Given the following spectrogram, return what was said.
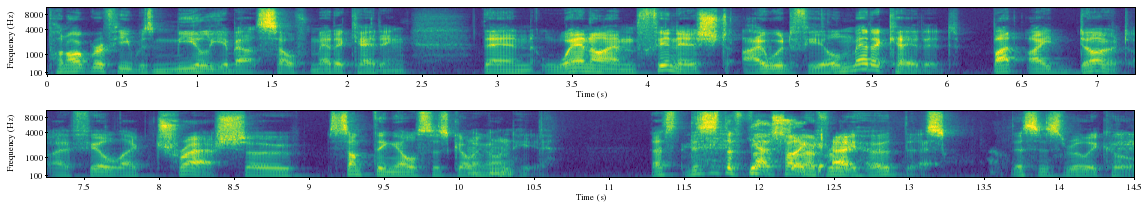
pornography was merely about self medicating, then when I'm finished, I would feel medicated. But I don't. I feel like trash. So, something else is going mm-hmm. on here. That's This is the first time like, I've really I, heard this. This is really cool.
